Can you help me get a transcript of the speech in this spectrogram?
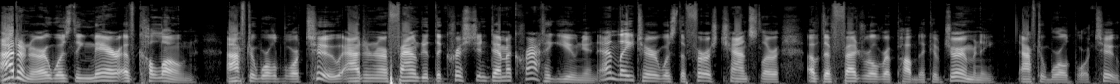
Adenauer was the mayor of Cologne, After World War II, Adenauer founded the Christian Democratic Union and later was the first Chancellor of the Federal Republic of Germany after World War II.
